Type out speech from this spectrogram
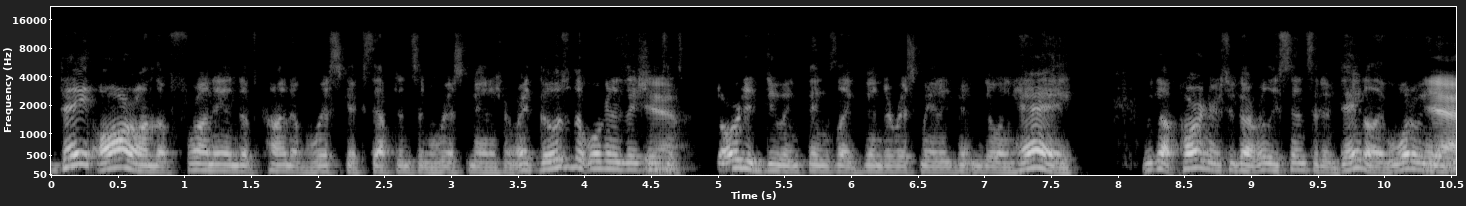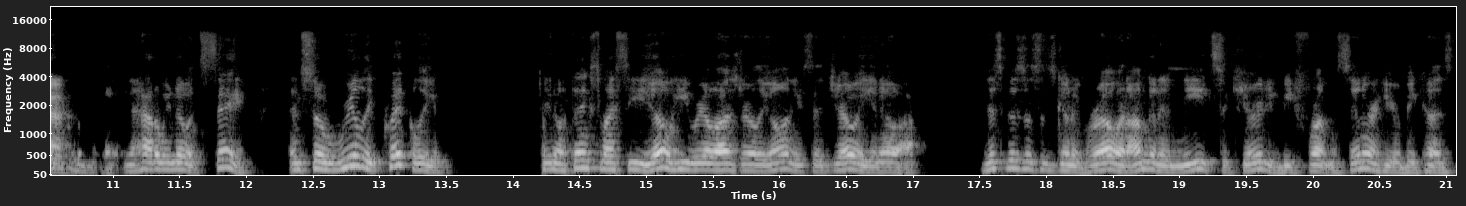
they are on the front end of kind of risk acceptance and risk management, right? Those are the organizations Yeah. that started doing things like vendor risk management and going, hey, we got partners who got really sensitive data. Like, what are we gonna Yeah. do? And how do we know it's safe? And so really quickly, you know, thanks to my CEO, he realized early on, he said, Joey, you know, this business is going to grow and I'm going to need security to be front and center here because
